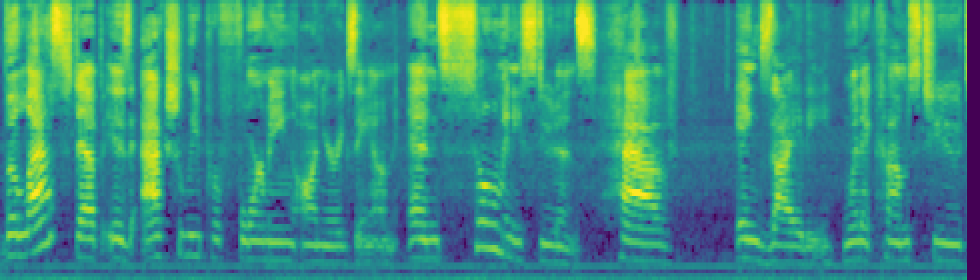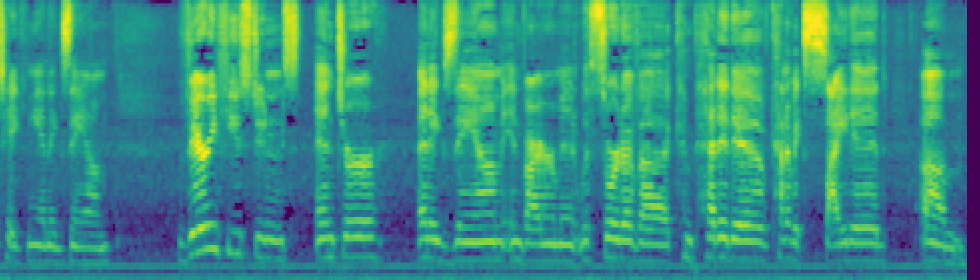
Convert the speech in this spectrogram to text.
the last step is actually performing on your exam, and so many students have anxiety when it comes to taking an exam. Very few students enter an exam environment with sort of a competitive, kind of excited, um,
